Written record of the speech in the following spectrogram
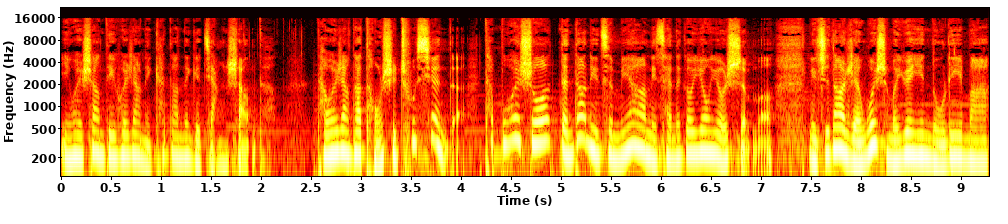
因为上帝会让你看到那个奖赏的。他会让他同时出现的，他不会说等到你怎么样，你才能够拥有什么。你知道人为什么愿意努力吗？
